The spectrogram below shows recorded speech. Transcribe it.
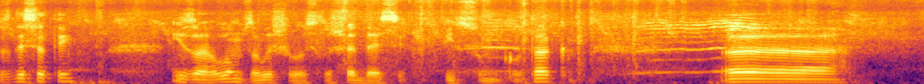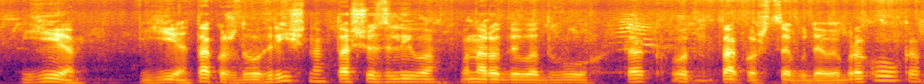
з 10. І загалом залишилось лише 10 в підсумку. Так? Е, є, є також двогрічна, та, що зліва, вона родила двох. Так? От також це буде вибраковка.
